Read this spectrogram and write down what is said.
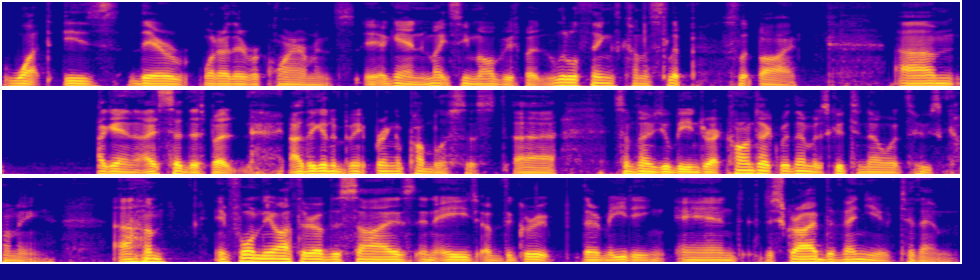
What is their what are their requirements? Again, it might seem obvious, but little things kind of slip slip by. Um, again, I said this, but are they going to bring a publicist? Uh, sometimes you'll be in direct contact with them, but it's good to know who's coming. Um, inform the author of the size and age of the group they're meeting and describe the venue to them.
